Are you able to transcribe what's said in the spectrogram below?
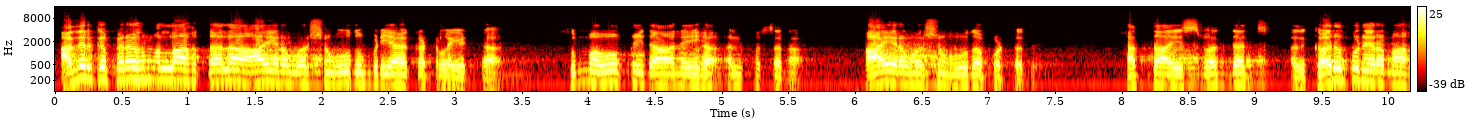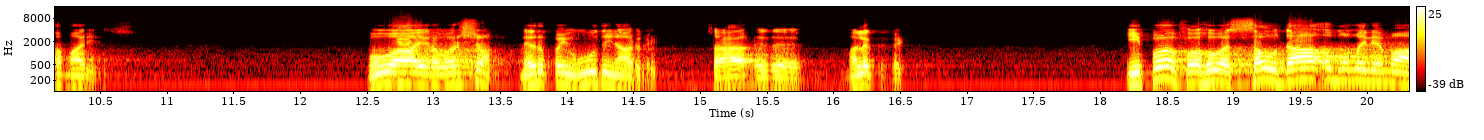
அதற்கு பிறகும் அல்லாஹத்தால ஆயிரம் வருஷம் ஊதும்படியாக கட்டளையிட்டார். சும்மா ஊக்கிதாலேஹ அல்பசனா ஆயிரம் வருஷம் ஊதப்பட்டது. ஹத்தா இஸ்வத்தத் அது கருப்பு நிறமாக மாறிடுச்சு. மூவாயிரம் வருஷம் நெருப்பை ஊதினார்கள். சஹா இது மலக்குகள். இப்போ ஃபஹுவ சௌதா முலிமா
